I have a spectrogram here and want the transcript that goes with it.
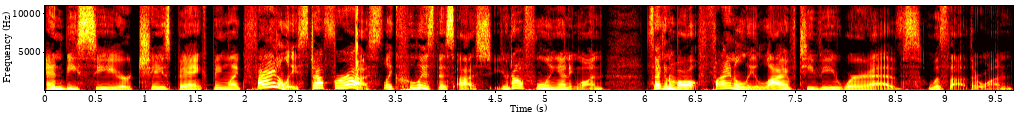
NBC or Chase Bank being like, "Finally, stuff for us." Like, who is this us? You're not fooling anyone. Second of all, finally, live TV wherevs was the other one.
